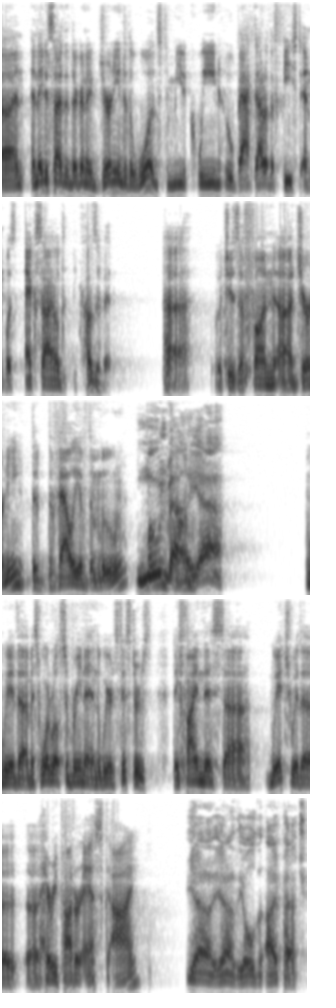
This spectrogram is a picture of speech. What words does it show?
Uh, and, and they decide that they're going to journey into the woods to meet a queen who backed out of the feast and was exiled because of it, uh, which is a fun uh, journey. The the Valley of the Moon Moon Valley. yeah. with uh, Miss Wardwell, Sabrina, and the Weird Sisters. They find this uh, witch with a, a Harry Potter esque eye. Yeah. Yeah. The old eye patch.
